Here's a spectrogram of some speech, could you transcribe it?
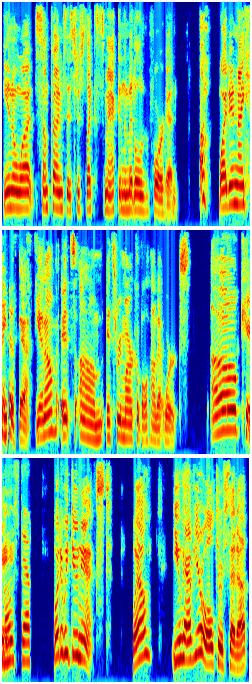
you know what? Sometimes it's just like smack in the middle of the forehead. Oh, why didn't I think of that? You know, it's um, it's remarkable how that works. Okay. Most def- what do we do next? Well, you have your altar set up.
